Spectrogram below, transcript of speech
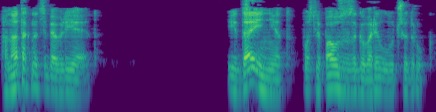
Она так на тебя влияет?» «И да, и нет», – после паузы заговорил лучший друг.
